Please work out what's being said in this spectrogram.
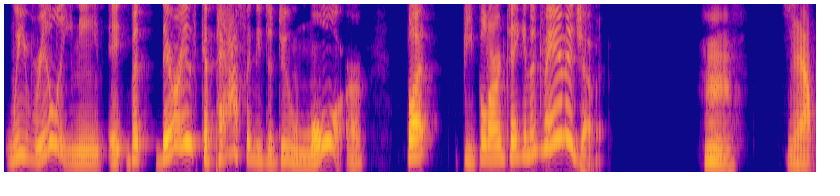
we really need it. But there is capacity to do more but people aren't taking advantage of it. Hmm. So.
